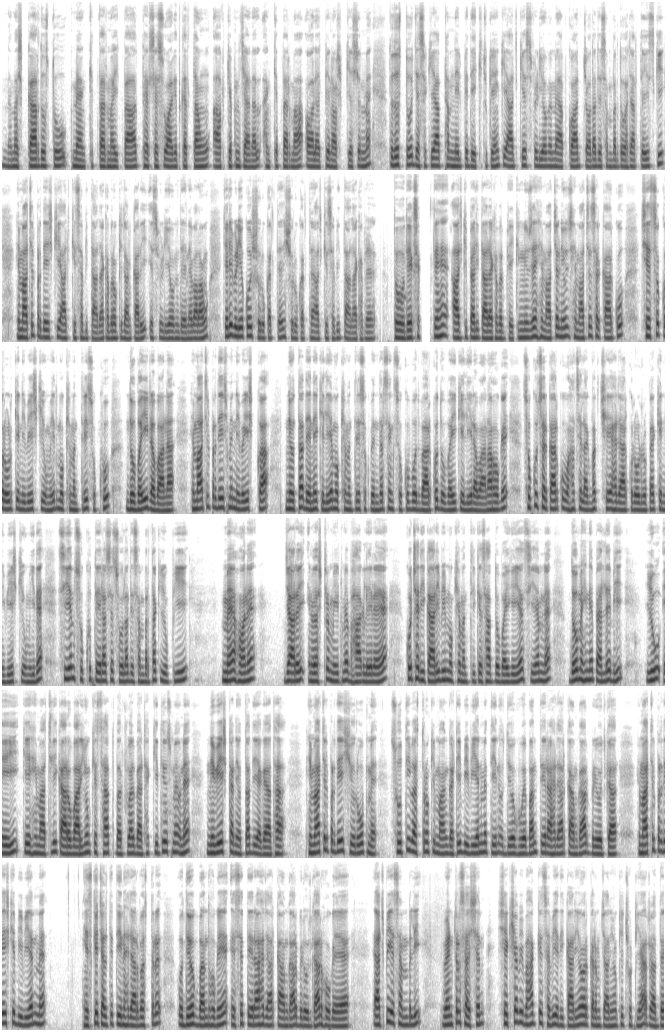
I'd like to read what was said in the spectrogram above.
नमस्कार दोस्तों, मैं अंकित वर्मा एक बार फिर से स्वागत करता हूँ आपके अपने channel Ankit Verma all H P notification में। तो दोस्तों, जैसे कि आप थंबनेल पे देख ही चुके हैं कि आज के इस वीडियो में मैं आपको आज 14 दिसंबर 2023 की हिमाचल प्रदेश की आज की सभी ताज़ा खबरों की जानकारी इस वीडियो में देने वाला हूँ। चलिए वीडियो को शुरू करते हैं, शुरू करते हैं आज की सभी ताज़ा खबरें। तो देख सकते देखते हैं। आज की पहली ताज़ा खबर ब्रेकिंग न्यूज़ है। हिमाचल न्यूज़ हिमाचल सरकार को 600 करोड़ के निवेश की उम्मीद, मुख्यमंत्री सुक्खू, दुबई रवाना। हिमाचल प्रदेश में निवेश का न्योता देने के लिए मुख्यमंत्री सुखविंदर सिंह सुक्खू बुधवार को दुबई के लिए रवाना हो गए। सुक्खू सरकार को वहाँ से लगभग छः हज़ार करोड़ रुपए के निवेश की उम्मीद है। सीएम सुक्खू तेरह से सोलह दिसंबर तक यूपी में होने जा रही इन्वेस्टर मीट में भाग ले रहे हैं। कुछ अधिकारी भी मुख्यमंत्री के साथ दुबई गई हैं। सीएम ने दो महीने पहले भी यूएई के हिमाचली कारोबारियों के साथ वर्चुअल बैठक की थी। उसमें उन्हें निवेश का न्योता दिया गया था। हिमाचल प्रदेश, यूरोप में सूती वस्त्रों की मांग घटी। बीबीएन में तीन उद्योग हुए बंद, तेरह हज़ार कामगार, बेरोजगार। हिमाचल प्रदेश के बीबीएन में इसके चलते तीन हज़ार वस्त्र उद्योग बंद हो गए हैं। इससे तेरह हज़ार कामगार बेरोजगार हो गए हैं। H P assembly winter session, शिक्षा विभाग के सभी अधिकारियों और कर्मचारियों की छुट्टियाँ रद्द।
